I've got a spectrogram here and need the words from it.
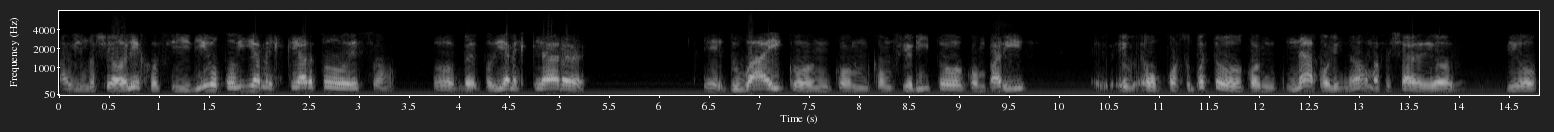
habiendo llegado lejos. Y Diego podía mezclar todo eso, podía mezclar eh, Dubai con, con, con Fiorito, con París, eh, eh, o por supuesto con Nápoles, ¿no? Más allá de, digo, digo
